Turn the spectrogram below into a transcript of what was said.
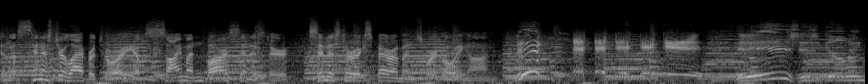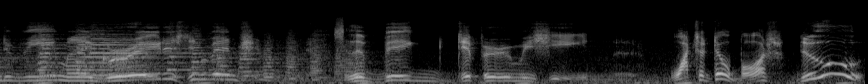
In the in the sinister laboratory of Simon Bar Sinister, sinister experiments were going on. this is going to be my greatest invention. The Big Dipper machine. What's it do, boss? Do?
